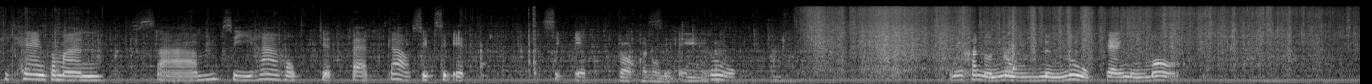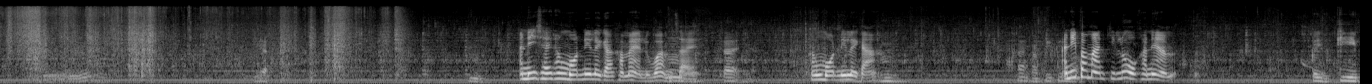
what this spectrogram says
พริกแห้งประมาณสามสี่ห้าหกเจ็ดแปดเก้าสิบสิบเอ็ดสิบเอ็ดดอกขนมสิบเอ็จีดนลูกนี่ขนุนหนึ่งหนึ่งลูกแกงหนึ่งหม้อ เนี่ยอันนี้ใช้ทั้งหมดนี่เลยกะคะแม่หรือว่ามันใจใช่ทั้งหมดนี่เลยกะอืมข้างกับพี่อันนี้ประมาณกี่ลูกคะเนี่ย เป็นกีบ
